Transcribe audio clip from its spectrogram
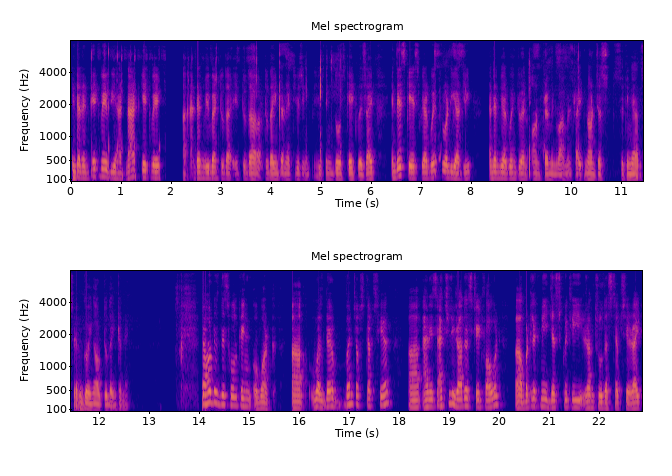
internet gateway we had NAT gateway uh, and then we went to the to the to the internet using using those gateways right? In this case we are going through a DRG and then we are going to an on-prem environment right? Not just sitting as uh, going out to the internet. So how does this whole thing work? Uh, well there are a bunch of steps here uh, and it's actually rather straightforward uh, but let me just quickly run through the steps here right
